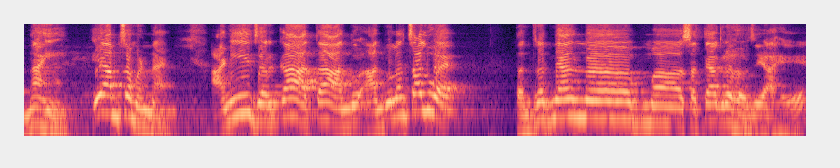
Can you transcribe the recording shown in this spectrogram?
नाही. हे आमचं म्हणणं आहे. आणि जर का आता आंदो आंदोलन चालू आहे तंत्रज्ञान सत्याग्रह जे आहे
